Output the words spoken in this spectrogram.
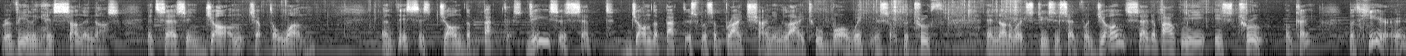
revealing his Son in us. It says in John chapter 1, and this is John the Baptist. Jesus said John the Baptist was a bright, shining light who bore witness of the truth. In other words, Jesus said, What John said about me is true. Okay? But here,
